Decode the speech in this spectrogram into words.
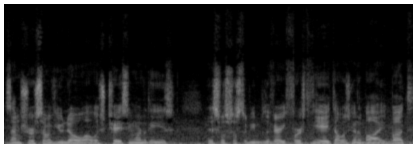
As I'm sure some of you know, I was chasing one of these. This was supposed to be the very first V8 I was going to buy, but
